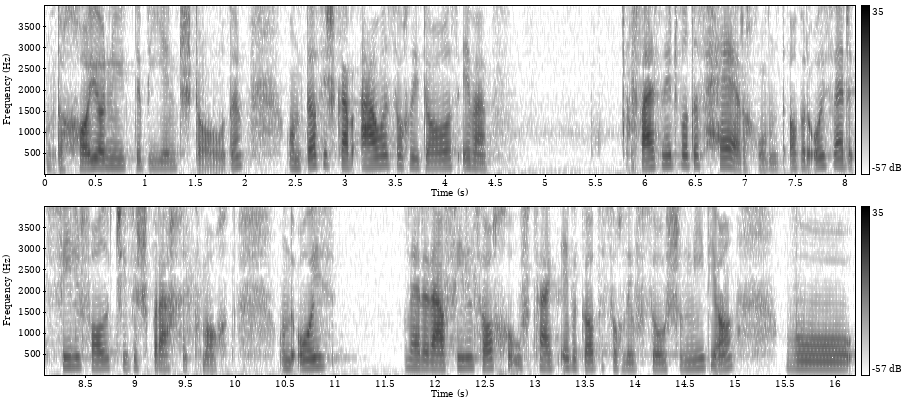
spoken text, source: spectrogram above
Und da kann ja nichts dabei entstehen, oder? Und das ist, glaube ich, auch so ein bisschen das, eben, ich weiß nicht, wo das herkommt, aber uns werden viele falsche Versprechen gemacht. Und uns werden auch viele Sachen aufgezeigt, eben gerade so ein bisschen auf Social Media, wo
